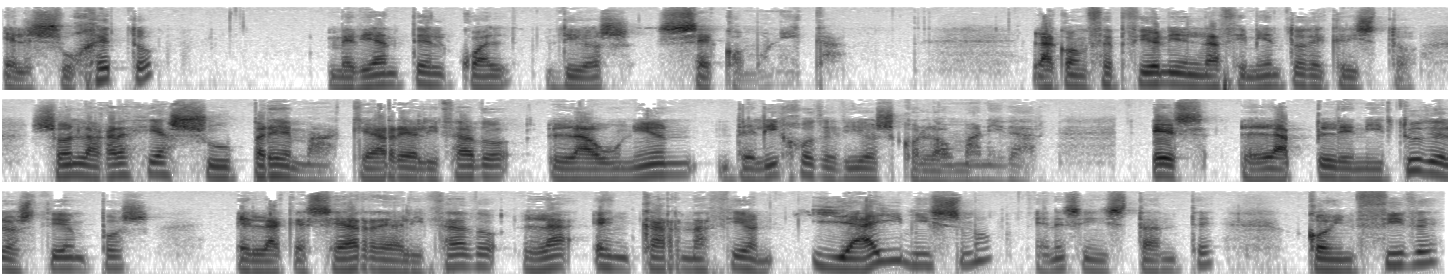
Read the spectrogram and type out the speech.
el sujeto mediante el cual Dios se comunica. La concepción y el nacimiento de Cristo son la gracia suprema que ha realizado la unión del Hijo de Dios con la humanidad. Es la plenitud de los tiempos en la que se ha realizado la encarnación y ahí mismo, en ese instante, coincide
